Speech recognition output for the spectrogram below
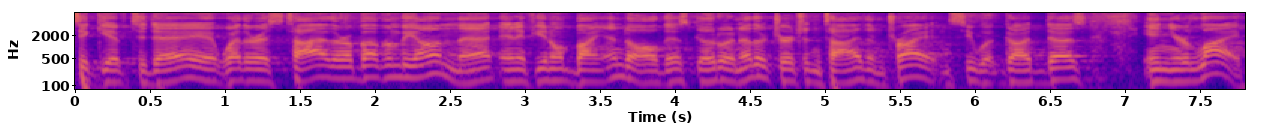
to give today, whether it's tithe or above and beyond that. And if you don't buy into all this, go to another church and tithe and try it and see what God does in your life.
